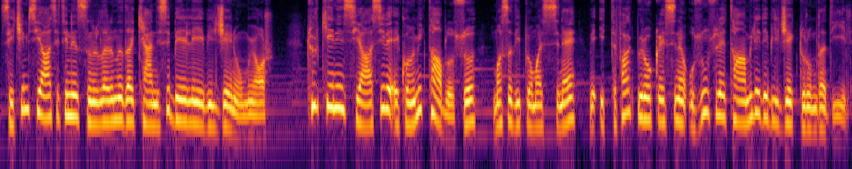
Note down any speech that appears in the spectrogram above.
seçim siyasetinin sınırlarını da kendisi belirleyebileceğini umuyor. Türkiye'nin siyasi ve ekonomik tablosu masa diplomasisine ve ittifak bürokrasisine uzun süre tahammül edebilecek durumda değil.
